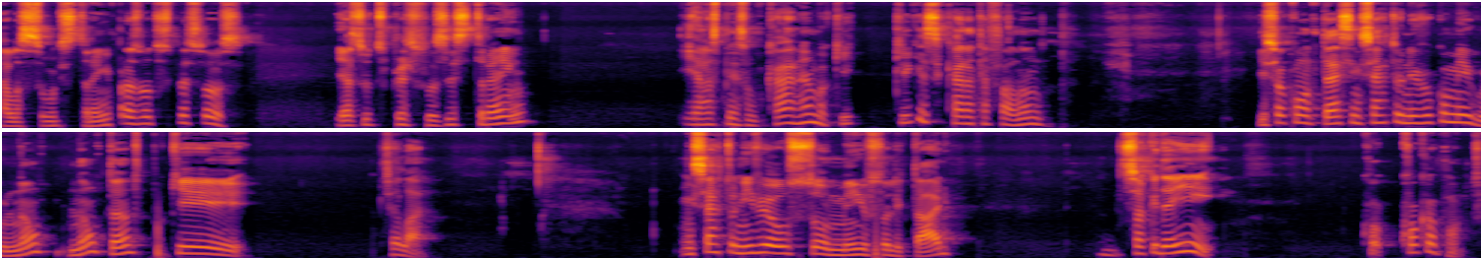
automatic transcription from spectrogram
elas são estranhas para as outras pessoas. E as outras pessoas estranham. E elas pensam: caramba, o que, que, que esse cara tá falando? Isso acontece em certo nível comigo. Não, não tanto porque. Sei lá. Em certo nível eu sou meio solitário. Só que daí. Qual, qual que é o ponto?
